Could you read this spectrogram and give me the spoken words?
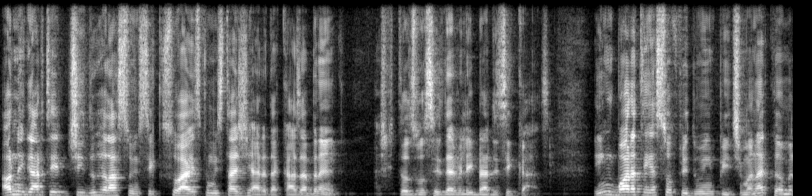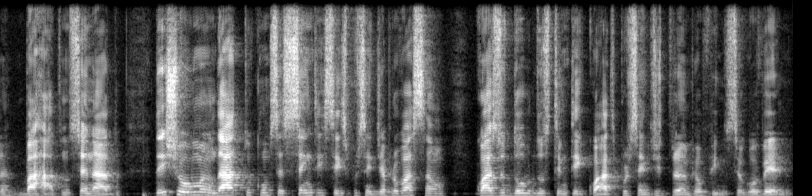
ao negar ter tido relações sexuais com uma estagiária da Casa Branca. Acho que todos vocês devem lembrar desse caso. E, embora tenha sofrido um impeachment na Câmara, barrado no Senado, deixou o mandato com 66% de aprovação, quase o dobro dos 34% de Trump ao fim do seu governo.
